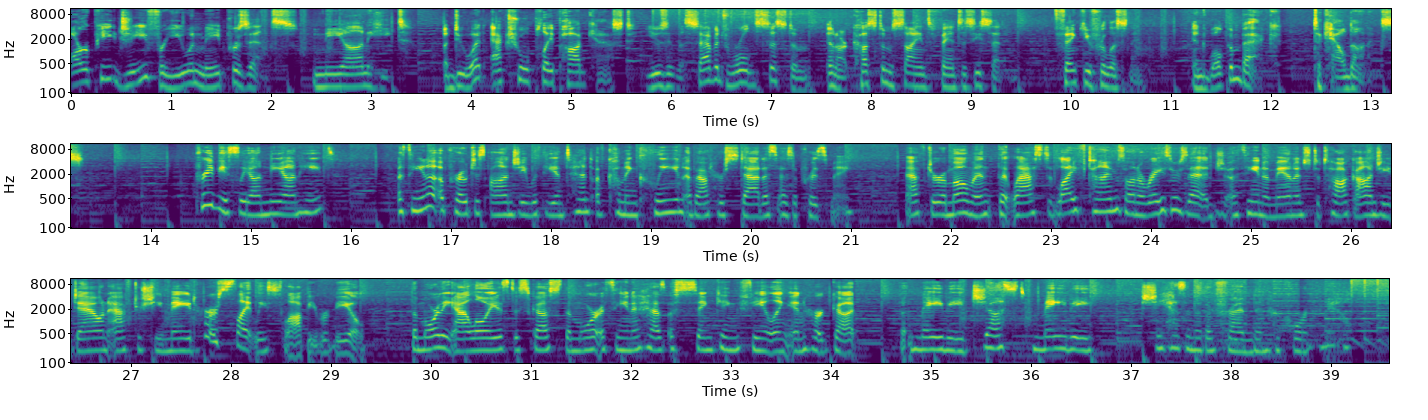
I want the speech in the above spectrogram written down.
RPG for You and Me presents Neon Heat, a duet actual play podcast using the Savage World system in our custom science fantasy setting. Thank you for listening, and welcome back to Caldonics. Previously on Neon Heat, Athena approaches Anji with the intent of coming clean about her status as a Prisme. After a moment that lasted lifetimes on a razor's edge, Athena managed to talk Anji down after she made her slightly sloppy reveal. The more the alloy is discussed, the more Athena has a sinking feeling in her gut that maybe, just maybe, she has another friend in her corner now.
